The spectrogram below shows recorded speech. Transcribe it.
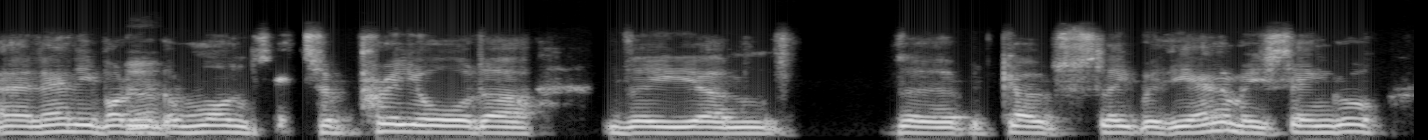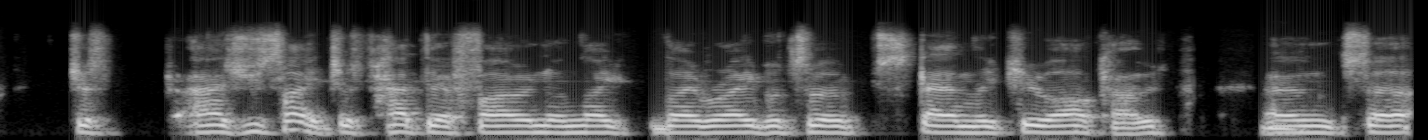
and anybody Yeah. that wanted to pre-order the um, the "Go Sleep with the Enemy" single, just as you say, just had their phone and they they were able to scan the QR code Mm. and uh,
